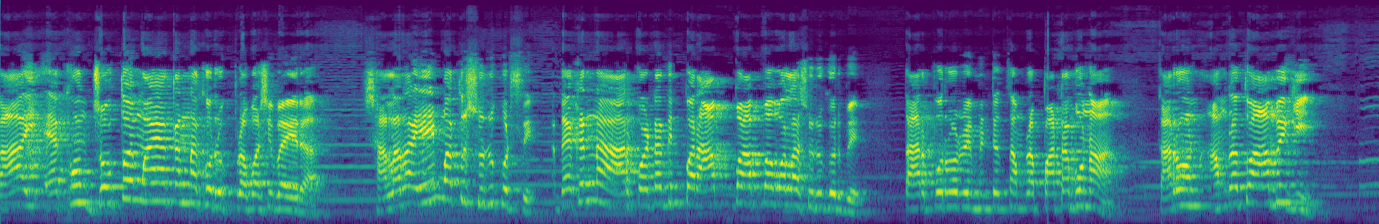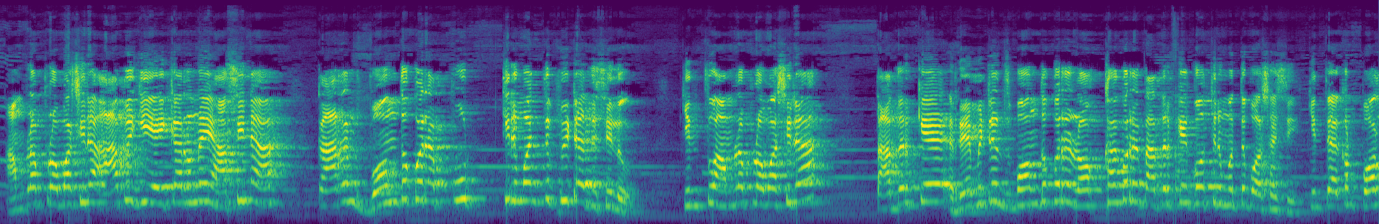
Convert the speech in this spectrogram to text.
তাই এখন যতই মায়া কান্না করুক প্রবাসী ভাইয়েরা, শালারা এই মাত্র শুরু করছে। দেখেন না, আর কয়টা দিন পর আব্বা আব্বা বলা শুরু করবে। তারপরও রেমিটেন্স আমরা পাঠাবো না। কারণ আমরা তো আবেগী। আমরা প্রবাসীরা আবেগী, এই কারণেই হাসি না কারেন্ট বন্ধ করে পুটকির মধ্যে পিটা দিছিল। কিন্তু আমরা প্রবাসীরা তাদেরকে রেমিটেন্স বন্ধ করে রক্ষা করে তাদেরকে গতির মধ্যে বসাইছি। কিন্তু এখন ফল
